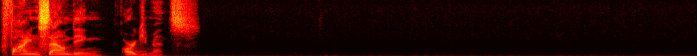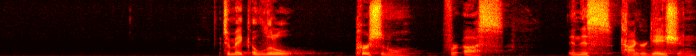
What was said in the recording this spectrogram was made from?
fine sounding arguments. To make a little personal for us in this congregation.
